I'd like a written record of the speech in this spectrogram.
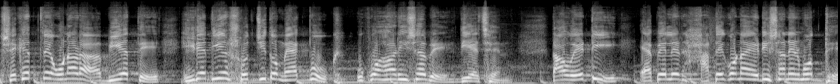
সেক্ষেত্রে ওনারা বিয়েতে হিরে দিয়ে সজ্জিত ম্যাকবুক উপহার হিসাবে দিয়েছেন। তাও এটি অ্যাপেলের হাতে গোনা এডিশনের মধ্যে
